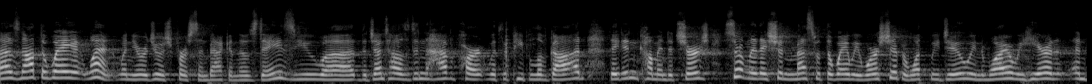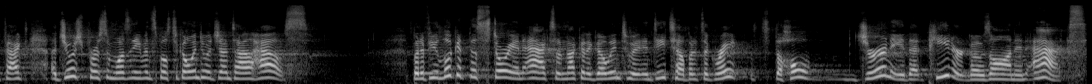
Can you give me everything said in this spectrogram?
That is not the way it went when you were a Jewish person back in those days. You, uh, the Gentiles didn't have a part with the people of God. They didn't come into church. Certainly, they shouldn't mess with the way we worship and what we do and why are we here. And in fact, a Jewish person wasn't even supposed to go into a Gentile house. But if you look at this story in Acts, I'm not going to go into it in detail, but it's a great, it's the whole journey that Peter goes on in Acts.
